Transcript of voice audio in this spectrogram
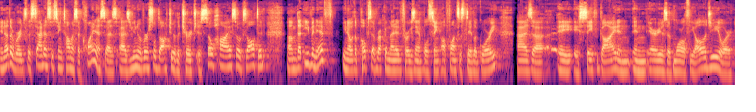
In other words, the status of St. Thomas Aquinas as, as universal doctor of the church is so high, so exalted, um, that even if, you know, the popes have recommended, for example, St. Alphonsus de Liguori as a, a, a, safe guide in, in areas of moral theology, or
